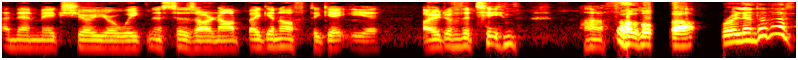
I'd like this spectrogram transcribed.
and then make sure your weaknesses are not big enough to get you out of the team. I love that. Brilliant, isn't it?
